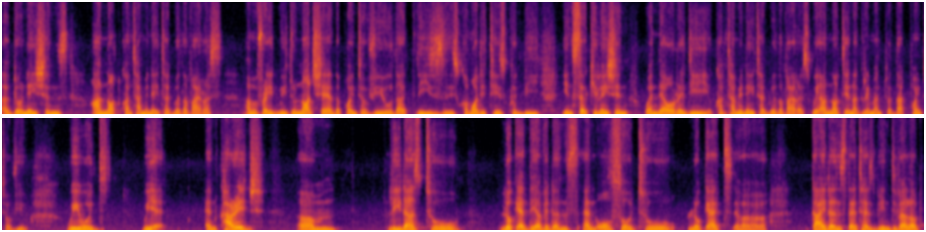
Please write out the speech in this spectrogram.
uh, donations are not contaminated with the virus. I'm afraid we do not share the point of view that these, these commodities could be in circulation when they're already contaminated with the virus. We are not in agreement with that point of view. We would, we encourage um, leaders to look at the evidence and also to look at uh, guidance that has been developed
